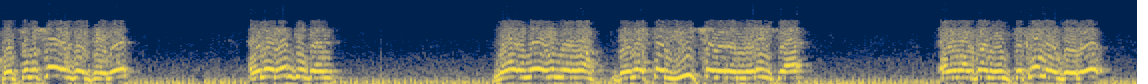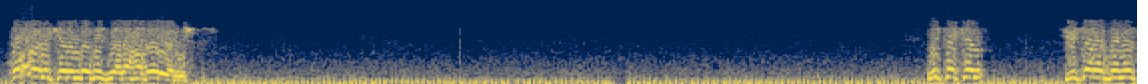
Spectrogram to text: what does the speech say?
kurtuluşa erdirdiğini onu reddeden La ilahe illallah demekten yüz çevirenleri ise onlardan intikam olduğunu Kur'an-ı Kerim'de bizlere haber vermiştir. Nitekim Yüce Rabbimiz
